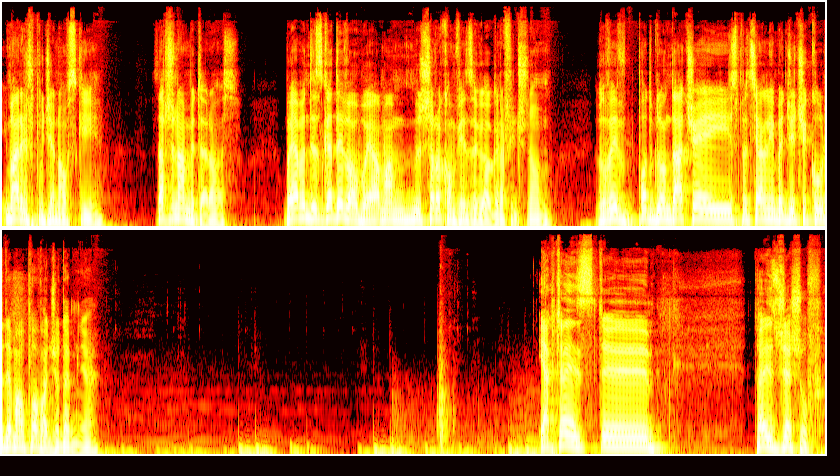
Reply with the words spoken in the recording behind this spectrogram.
I Mariusz Pudzianowski. Zaczynamy teraz. Bo ja będę zgadywał, bo ja mam szeroką wiedzę geograficzną. Tylko wy podglądacie i specjalnie będziecie kurde małpować ode mnie. Jak to jest... y, to jest Rzeszów.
